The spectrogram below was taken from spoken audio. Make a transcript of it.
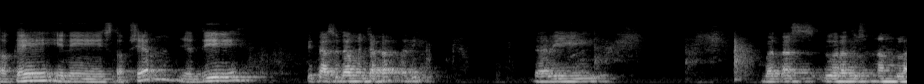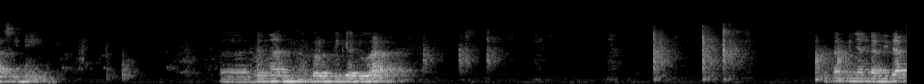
Oke, ini stop share. Jadi kita sudah mencatat tadi dari batas 216 ini eh, dengan tabel 32 kita punya kandidat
